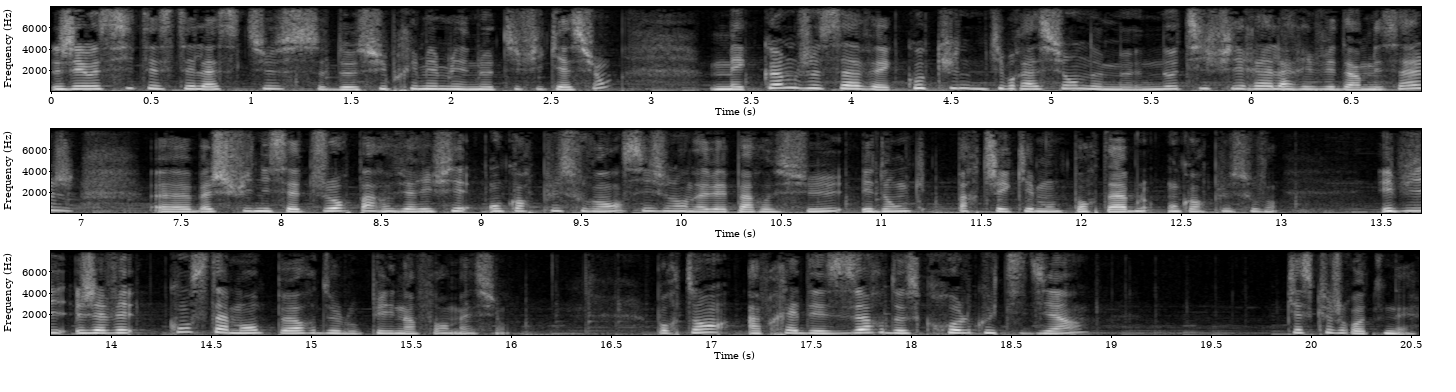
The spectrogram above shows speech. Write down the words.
J'ai aussi testé l'astuce de supprimer mes notifications, mais comme je savais qu'aucune vibration ne me notifierait l'arrivée d'un message, bah, je finissais toujours par vérifier encore plus souvent si je n'en avais pas reçu et donc par checker mon portable encore plus souvent. Et puis, j'avais constamment peur de louper une information. Pourtant, après des heures de scroll quotidien, qu'est-ce que je retenais?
